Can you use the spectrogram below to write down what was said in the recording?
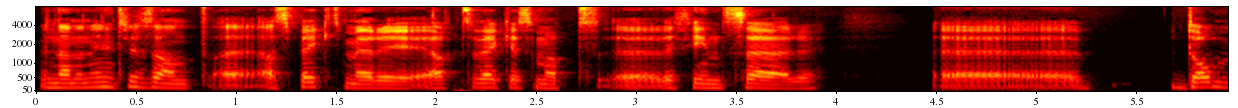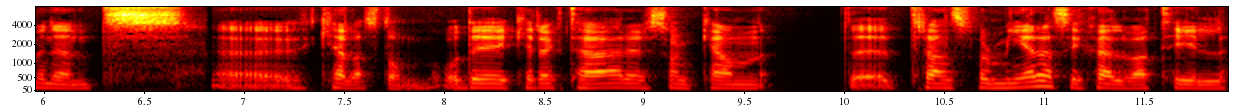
en annan intressant uh, aspekt med det är att det verkar som att uh, det finns här dominants eh, kallas de. Och det är karaktärer som kan eh, transformera sig själva till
